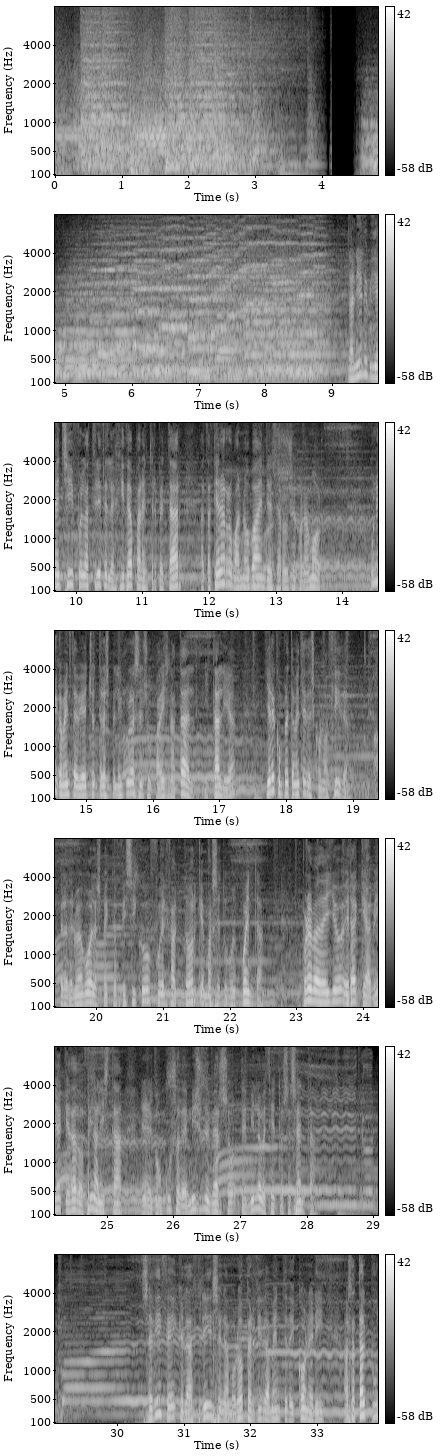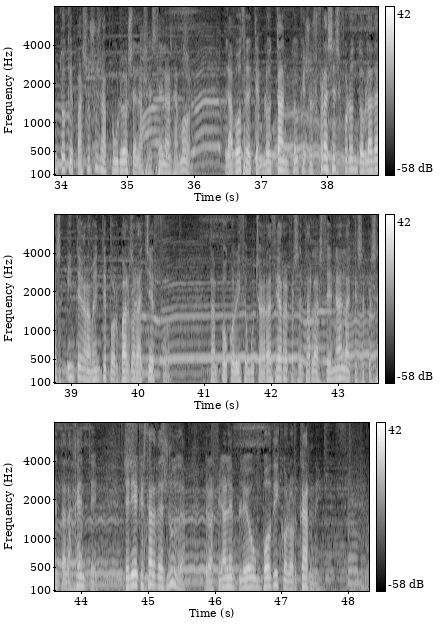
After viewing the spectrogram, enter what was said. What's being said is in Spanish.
Daniele Bianchi fue la actriz elegida para interpretar a Tatiana Romanova en Rusia con Amor. Únicamente había hecho tres películas en su país natal, Italia, y era completamente desconocida, pero de nuevo el aspecto físico fue el factor que más se tuvo en cuenta. Prueba de ello era que había quedado finalista en el concurso de Miss Universo de 1960. Se dice que la actriz se enamoró perdidamente de Connery hasta tal punto que pasó sus apuros en las escenas de amor. La voz le tembló tanto que sus frases fueron dobladas íntegramente por Barbara Jefford, Tampoco le hizo mucha gracia representar la escena en la que se presenta la gente. Tenía que estar desnuda, pero al final empleó un body color carne.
